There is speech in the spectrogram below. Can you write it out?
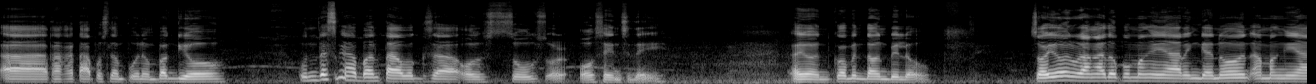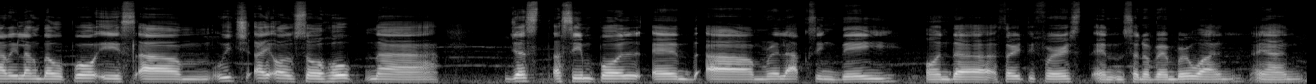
uh, kakatapos lang po ng bagyo. Undas nga ba ang tawag sa All Souls or All Saints Day? Ayun, comment down below. So yun, wala nga daw po mangyayaring ganon. Ang mangyayari lang daw po is, um, which I also hope na just a simple and um, relaxing day on the 31st and sa November 1. Ayan.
